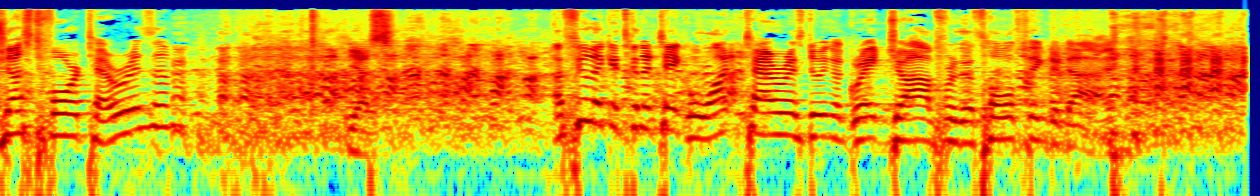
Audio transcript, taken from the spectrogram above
just for terrorism? Yes. I feel like it's going to take one terrorist doing a great job for this whole thing to die.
